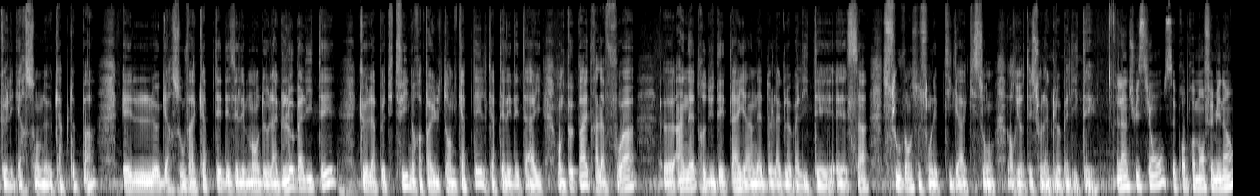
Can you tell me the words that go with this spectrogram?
que les garçons ne captent pas. Et le garçon va capter des éléments de la globalité que la petite fille n'aura pas eu le temps de capter, de capter les détails. On ne peut pas être à la fois euh, un être du détail et un être de la globalité. Et ça, souvent, ce sont les petits gars qui sont orientés sur la globalité. L'intuition, c'est proprement féminin?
